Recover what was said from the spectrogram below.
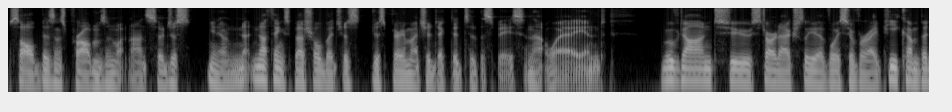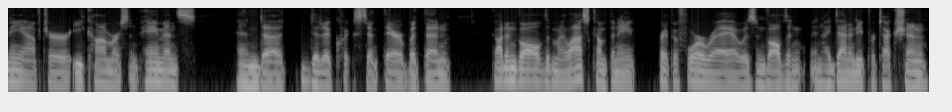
solve business problems and whatnot. So just you know, n- nothing special, but just just very much addicted to the space in that way. And moved on to start actually a voice over IP company after e-commerce and payments, and uh, did a quick stint there. But then got involved in my last company right before Array. I was involved in, in identity protection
